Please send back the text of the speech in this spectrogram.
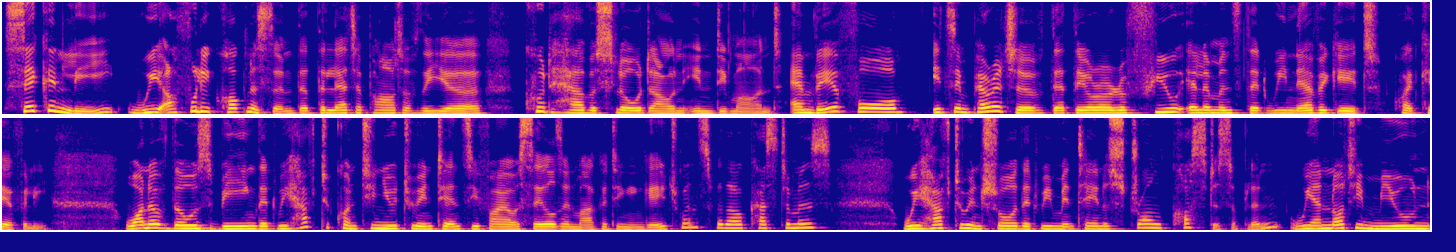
Secondly, we are fully cognizant that the latter part of the year could have a slowdown in demand, and therefore it's imperative that there are a few elements that we navigate quite carefully. One of those being that we have to continue to intensify our sales and marketing engagements with our customers. We have to ensure that we maintain a strong cost discipline. We are not immune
